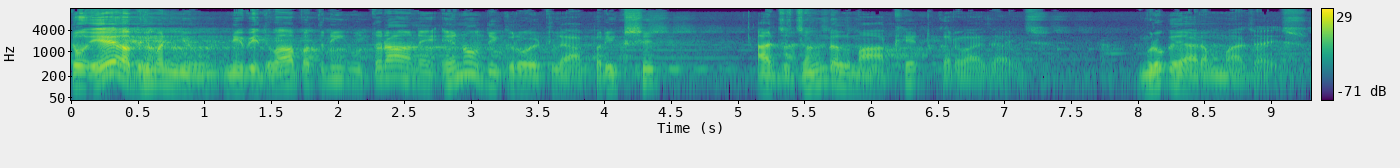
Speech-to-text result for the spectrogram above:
તો એ અભિમન્યુની વિધવા પત્ની ઉતરા અને એનો દીકરો એટલે આ પરીક્ષિત, આજ જંગલમાં આખેટ કરવા જાય છે. મૃગયા જાય છે.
